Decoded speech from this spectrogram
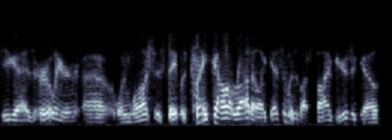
to you guys earlier, uh, when Washington State was playing Colorado, I guess it was about five years ago,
